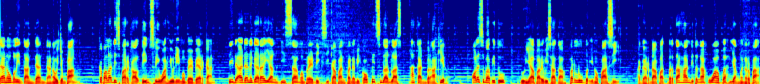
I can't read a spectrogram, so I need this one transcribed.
Danau Melintang, dan Danau Jempang. Kepala Dispar Kaltim Sri Wahyuni membeberkan, tidak ada negara yang bisa memprediksi kapan pandemi COVID-19 akan berakhir. Oleh sebab itu, dunia pariwisata perlu berinovasi agar dapat bertahan di tengah wabah yang menerpa.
